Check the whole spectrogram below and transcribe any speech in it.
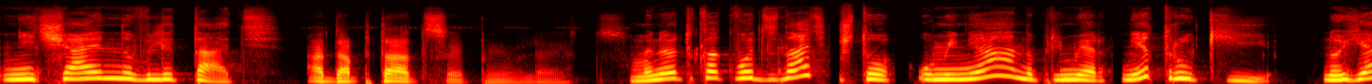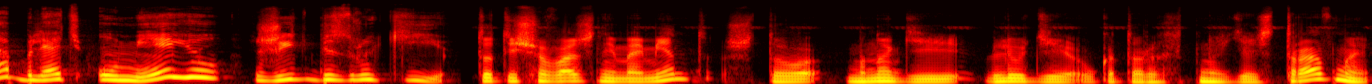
нечаянно влетать. Адаптация появляется. Ну, это как вот знать, что у меня, например, нет руки, но я, блядь, умею жить без руки. Тут еще важный момент, что многие люди, у которых ну, есть травмы,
